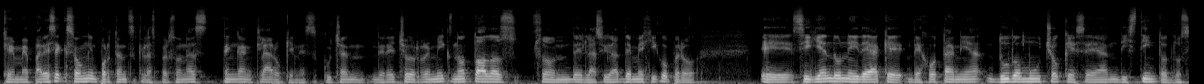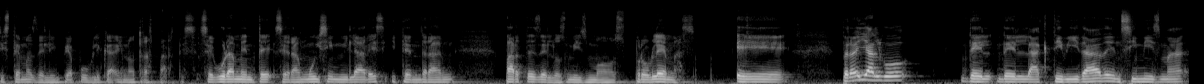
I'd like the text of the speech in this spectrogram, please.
que, me parece que son importantes que las personas tengan claro, quienes escuchan Derecho Remix. No todos son de la Ciudad de México, pero eh, siguiendo una idea que dejó Tania, dudo mucho que sean distintos los sistemas de limpia pública en otras partes. Seguramente serán muy similares y tendrán partes de los mismos problemas. Eh, pero hay algo de, la actividad en sí misma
